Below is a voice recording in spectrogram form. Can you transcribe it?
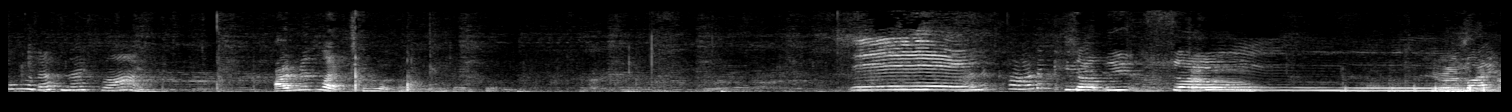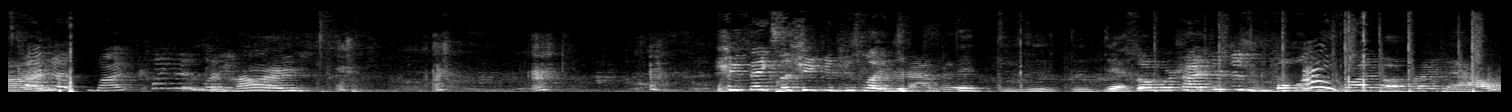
Oh, that's nice slime. I made like two of them. So these, so. You want to say Mine's hi? kind of, mine's kind of Say like, hi. She thinks that she could just like grab it. So we're trying to just roll the slime up right now.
